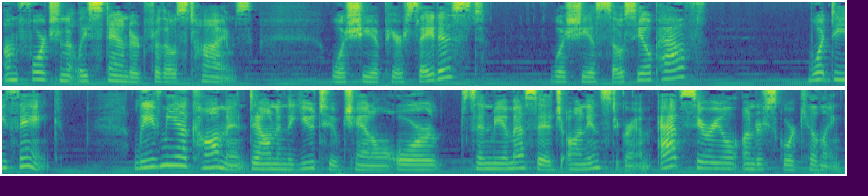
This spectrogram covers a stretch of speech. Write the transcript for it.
unfortunately standard for those times. Was she a pure sadist? Was she a sociopath? What do you think? Leave me a comment down in the YouTube channel or send me a message on Instagram at serial underscore killing.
